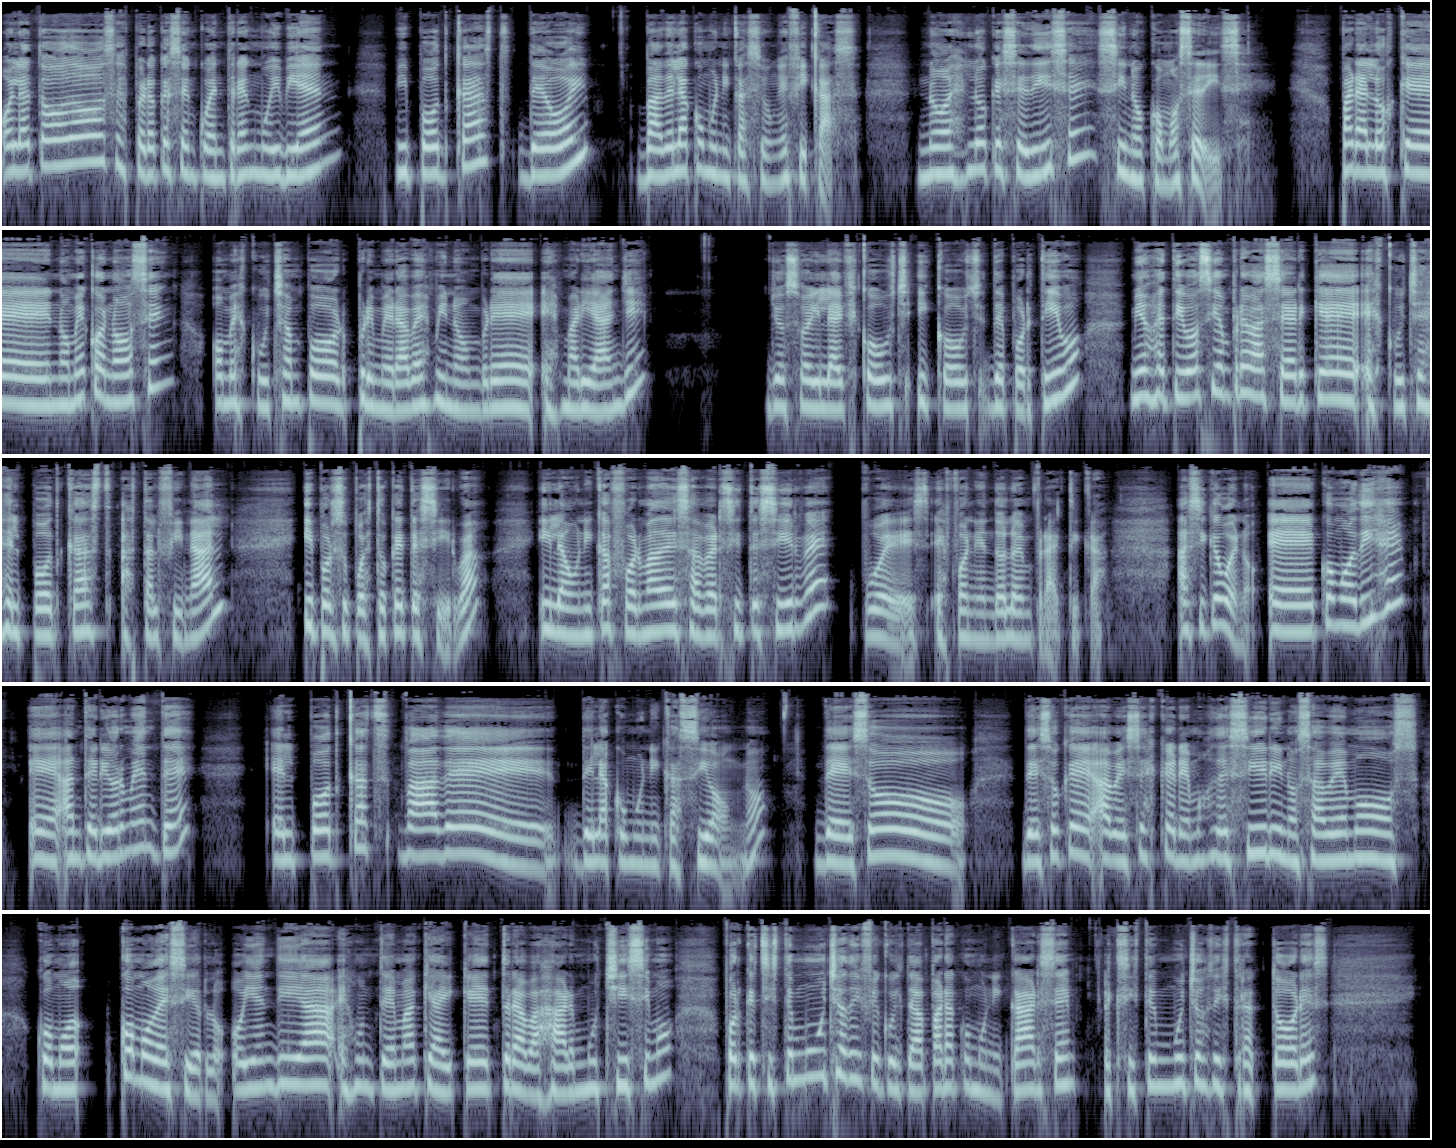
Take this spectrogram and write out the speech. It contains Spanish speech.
Hola a todos, espero que se encuentren muy bien. Mi podcast de hoy va de la comunicación eficaz. No es lo que se dice, sino cómo se dice. Para los que no me conocen o me escuchan por primera vez, mi nombre es Mariangi. Yo soy life coach y coach deportivo. Mi objetivo siempre va a ser que escuches el podcast hasta el final y por supuesto que te sirva. Y la única forma de saber si te sirve pues es poniéndolo en práctica. Así que bueno, eh, como dije eh, anteriormente, el podcast va de, de, la comunicación, ¿no? De eso, de eso que a veces queremos decir y no sabemos cómo, cómo decirlo. Hoy en día es un tema que hay que trabajar muchísimo porque existe mucha dificultad para comunicarse, existen muchos distractores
